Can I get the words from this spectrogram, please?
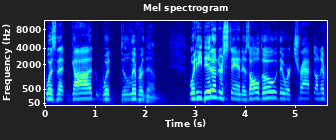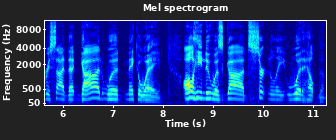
was that God would deliver them. What he did understand is although they were trapped on every side, that God would make a way. All he knew was God certainly would help them.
